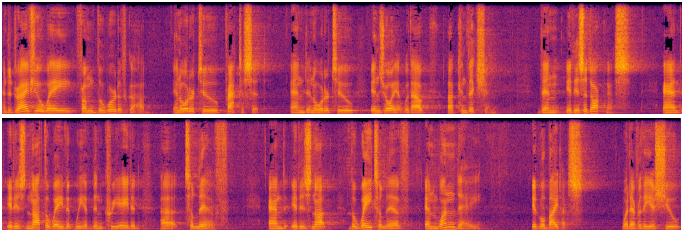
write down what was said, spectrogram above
and it drives you away from the Word of God in order to practice it and in order to enjoy it without a conviction, then it is a darkness. And it is not the way that we have been created uh, to live. And it is not the way to live, and one day it will bite us, whatever the issue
